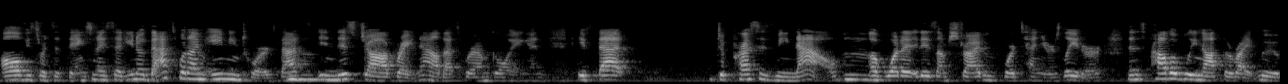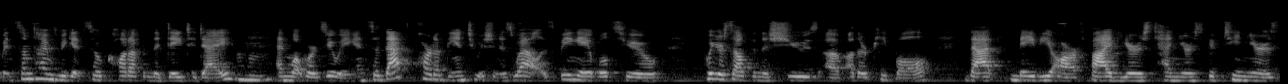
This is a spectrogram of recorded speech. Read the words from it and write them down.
all of these sorts of things. And I said, you know, that's what I'm aiming towards. That's Mhm. in this job right now. That's where I'm going. And if that depresses me now Mm. of what it is I'm striving for 10 years later, then it's probably not the right move. And sometimes we get so caught up in the day to day and what we're doing. And so that's part of the intuition as well, is being able to put yourself in the shoes of other people that maybe are five years, 10 years, 15 years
